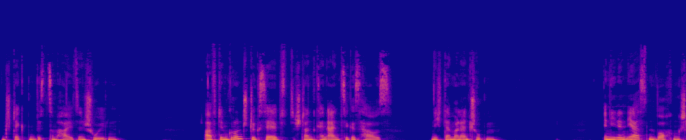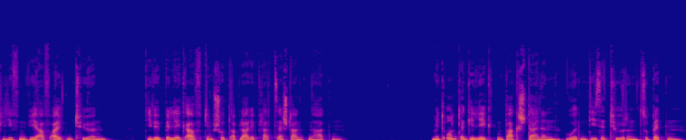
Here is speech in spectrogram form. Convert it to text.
und steckten bis zum Hals in Schulden. Auf dem Grundstück selbst stand kein einziges Haus, nicht einmal ein Schuppen. In jenen ersten Wochen schliefen wir auf alten Türen, die wir billig auf dem Schuttabladeplatz erstanden hatten. Mit untergelegten Backsteinen wurden diese Türen zu Betten,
